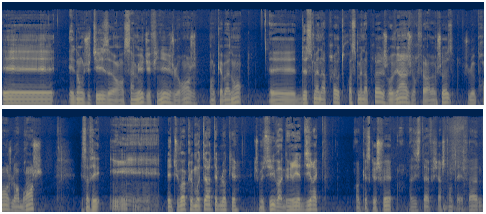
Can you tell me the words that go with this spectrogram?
Et, et donc j'utilise en 5 minutes, j'ai fini, je le range dans le cabanon. Et deux semaines après ou trois semaines après, je reviens, je vais refaire la même chose. Je le prends, je le rebranche. Et ça fait. Et tu vois que le moteur était bloqué. Je me suis dit, il va griller direct. Alors qu'est-ce que je fais? Vas-y, Steph, cherche ton téléphone.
